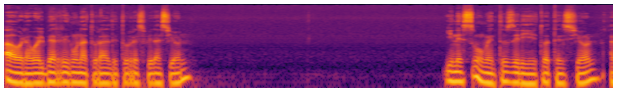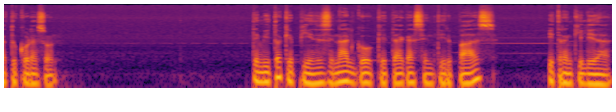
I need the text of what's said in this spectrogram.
Ahora vuelve al ritmo natural de tu respiración. Y en estos momentos dirige tu atención a tu corazón. Te invito a que pienses en algo que te haga sentir paz y tranquilidad.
